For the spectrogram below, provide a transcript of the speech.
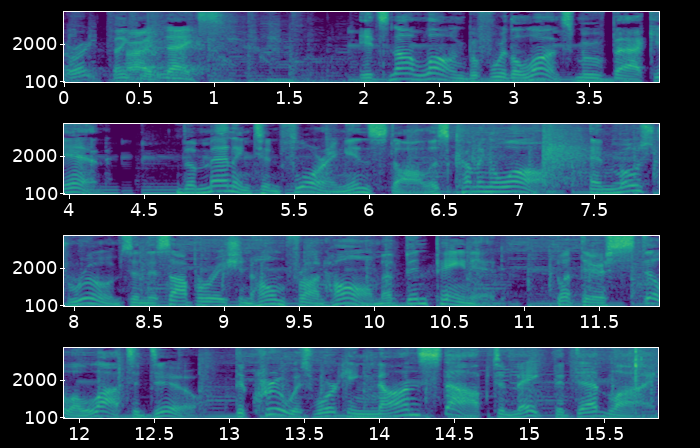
All right. Thank all you. All right, thanks. It's not long before the Lunts move back in. The Mannington flooring install is coming along, and most rooms in this Operation Homefront home have been painted. But there's still a lot to do. The crew is working non-stop to make the deadline.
